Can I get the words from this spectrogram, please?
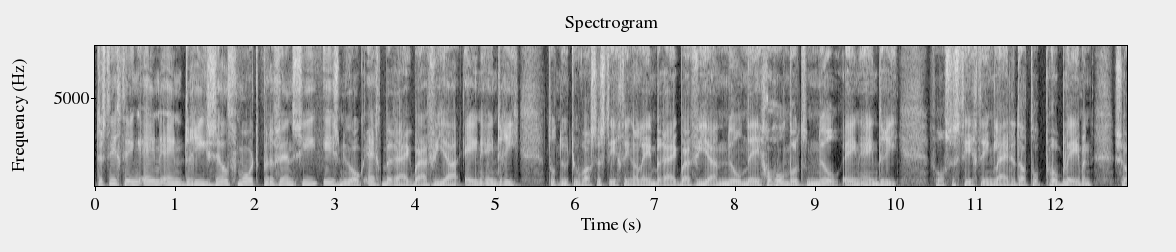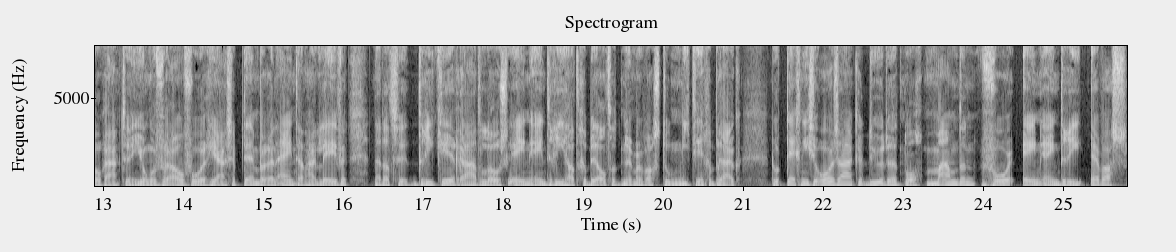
De stichting 113 Zelfmoordpreventie is nu ook echt bereikbaar via 113. Tot nu toe was de stichting alleen bereikbaar via 0900 0113. Volgens de stichting leidde dat tot problemen. Zo raakte een jonge vrouw vorig jaar september een eind aan haar leven... nadat ze drie keer radeloos 113 had gebeld. Het nummer was toen niet in gebruik. Door technische oorzaken duurde het nog maanden voor 113 er was.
